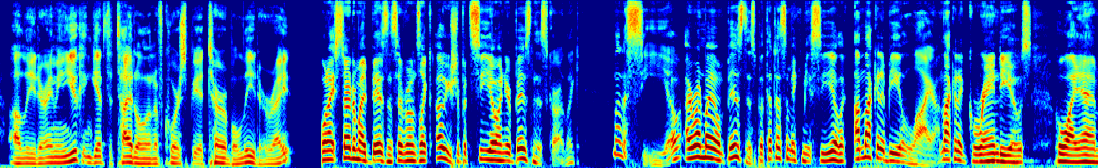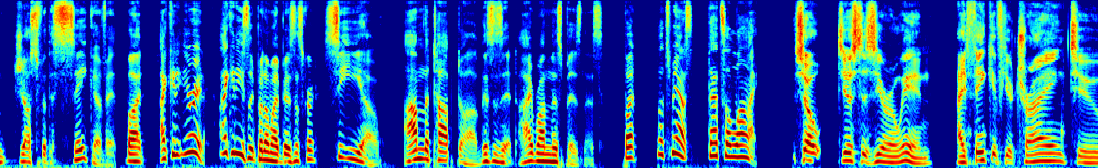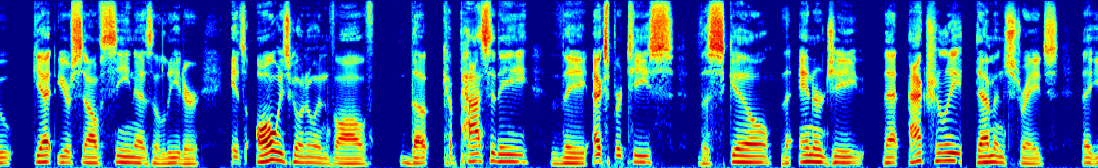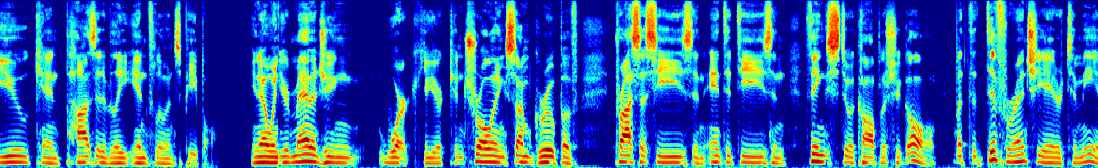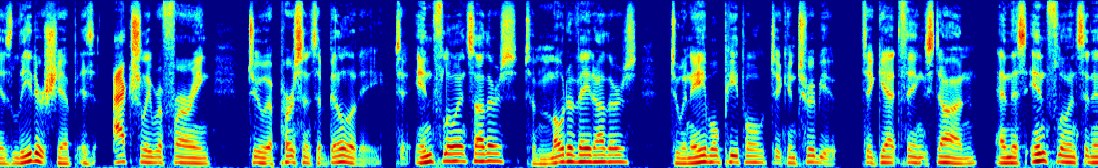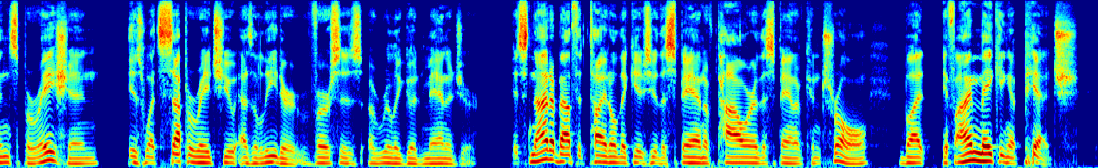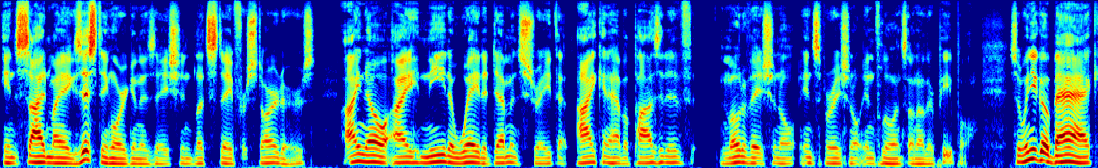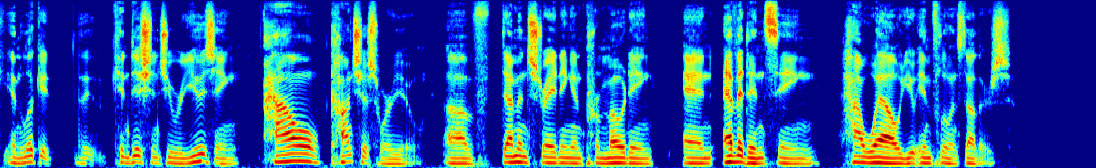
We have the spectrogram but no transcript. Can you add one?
a leader, I mean, you can get the title and, of course, be a terrible leader, right? When I started my business, everyone's like, oh, you should put CEO on your business card. Like, I'm not a CEO. I run my own business, but that doesn't make me a CEO. Like, I'm not going to be a liar. I'm not going to grandiose who I am just for the sake of it. But I could, you're right. I could easily put on my business card CEO. I'm the top dog. This is it. I run this business. But let's be honest, that's a lie. So, just to zero in, I think if you're trying to get yourself seen as a leader, it's always going to involve the capacity, the expertise, the skill, the energy that actually demonstrates that you can positively influence people. You know, when you're managing work, you're controlling some group of processes and entities and things to accomplish a goal. But the differentiator to me is leadership is actually referring to a person's ability to influence others, to motivate others, to enable people to contribute to get things done. And this influence and inspiration is what separates you as a leader versus a really good manager. It's not about the title that gives you the span of power, the span of control, but if I'm making a pitch inside my existing organization, let's say for starters, I know I need a way to demonstrate that I can have a positive motivational, inspirational influence on other people. So when you go back and look at the conditions you were using, how conscious were you of demonstrating and promoting and evidencing how well you influenced others?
